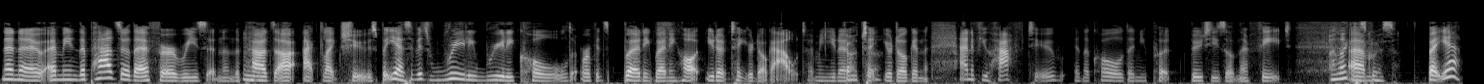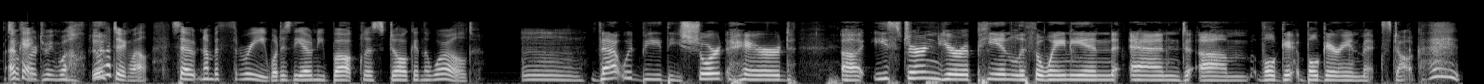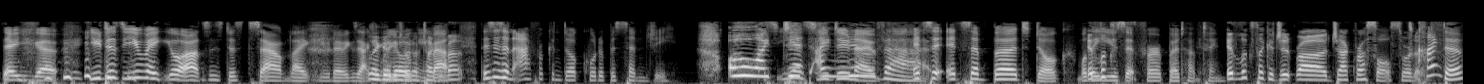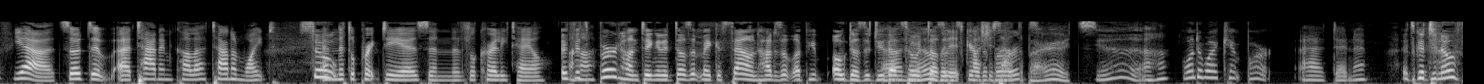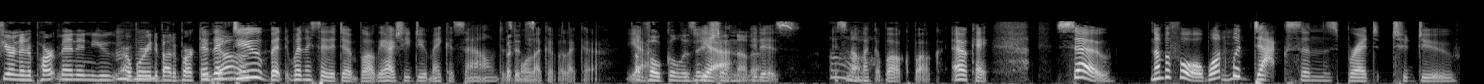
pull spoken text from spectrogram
no, no. I mean, the pads are there for a reason, and the pads are, act like shoes. But yes, if it's really, really cold, or if it's burning, burning hot, you don't take your dog out. I mean, you don't Gotcha. take your dog in. The, and if you have to in the cold, then you put booties on their feet. I like this Um, quiz. But yeah, So okay, far doing well. you are doing well. So number three, what is the only barkless dog in the world? Mm, that would be the short-haired uh, Eastern European, Lithuanian, and um, Bulga- Bulgarian mix dog. There you go. You just you make your answers just sound like you know exactly Like what know you're what I'm talking, talking about. about. This is an African dog called a Basenji. Oh, I did. yes, you I do knew know that. It's a it's a bird dog. Well, It they looks- use it for bird hunting. It looks like a J- uh, Jack Russell sort of. kind of, yeah. So it's a, uh, tan in color, tan and white, So and little pricked ears and a little curly tail. if Uh-huh. it's bird hunting and it doesn't make a sound, how does it let people? Oh, does it do that Oh, so no, it doesn't but it scare the out birds? the birds. Yeah. Uh-huh. I wonder why it can't bark. I don't know. It's good to know if you're in an apartment and you are worried about a barking they dog. do, but when they say they don't bark, they actually do make a sound. It's But more it's like a like a yeah. vocalization, Yeah, not a- it is. It's Oh. not like a bark bark. Okay, so number four, what Mm-hmm. were Dachshunds bred to do?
